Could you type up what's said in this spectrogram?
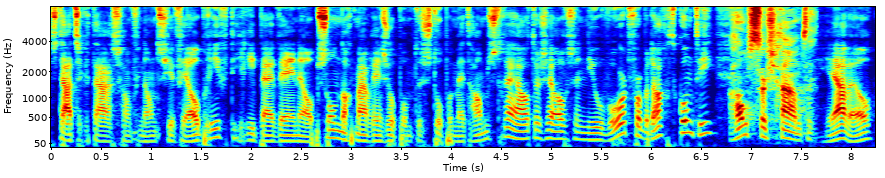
Staatssecretaris van Financiën Velbrief die riep bij WNL op zondag maar weer eens op om te stoppen met hamsteren. Hij had er zelfs een nieuw woord voor bedacht. Komt-ie? Hamsterschaamte. Jawel.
